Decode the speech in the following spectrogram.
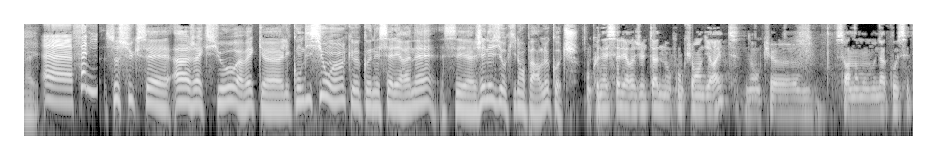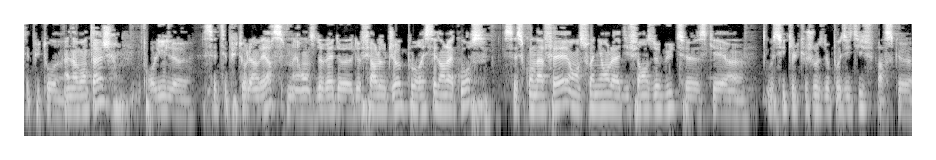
Ouais. euh, Fanny. Ce succès à Ajaccio avec euh, les conditions hein, que connaissaient les Rennais, c'est euh, Genesio qui en parle, le coach. On connaissait les résultats de nos concurrents directs, donc euh, concernant Monaco, c'était plutôt un avantage. Pour Lille, c'était plutôt l'inverse, mais on se devait de, de faire le job pour rester dans la course. C'est ce qu'on a fait en soignant la différence de but, ce qui est euh, aussi quelque chose de positif parce que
